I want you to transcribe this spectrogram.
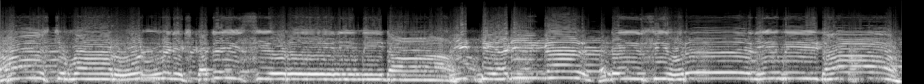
லாஸ்ட் ஃபார் ஒன் மினிட் கடைசி ஒரு நிமிடம் சீட்டி அடியுங்கள். கடைசி ஒரு நிமிடம்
